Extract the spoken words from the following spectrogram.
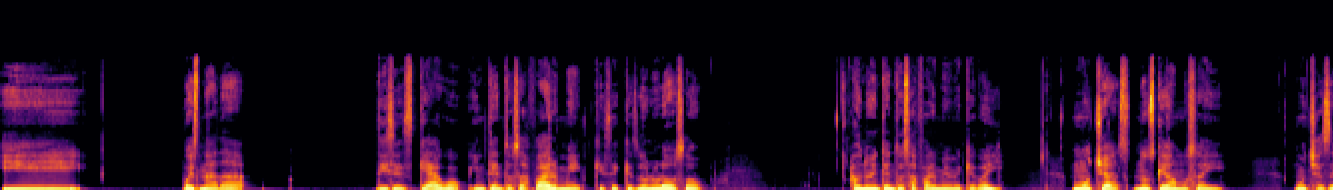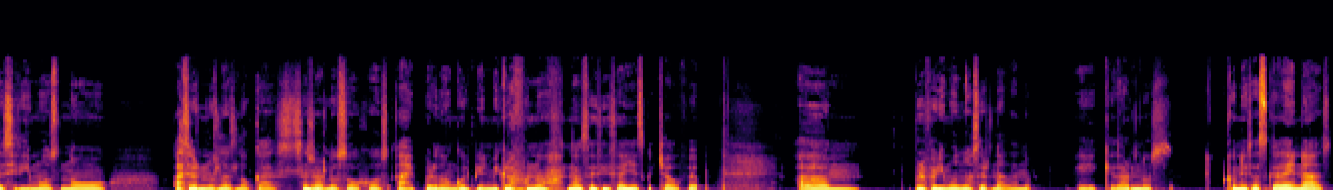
Y pues nada, dices, ¿qué hago? Intento zafarme, que sé que es doloroso, o no intento zafarme me quedo ahí. Muchas nos quedamos ahí. Muchas decidimos no hacernos las locas, cerrar los ojos. Ay, perdón, golpeé el micrófono. No sé si se haya escuchado feo. preferimos no hacer nada, ¿no? Eh, quedarnos con esas cadenas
